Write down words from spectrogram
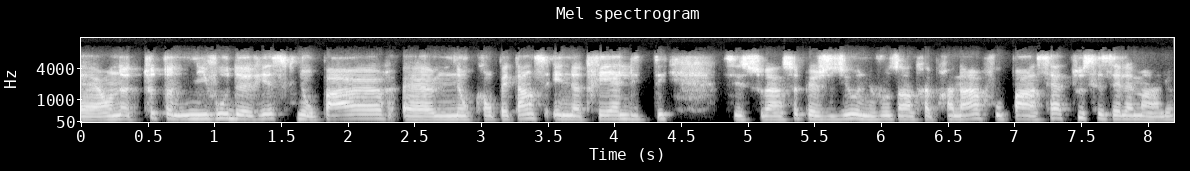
Euh, on a tout un niveau de risque, nos peurs, euh, nos compétences et notre réalité. C'est souvent ça que je dis aux nouveaux entrepreneurs. Il faut penser à tous ces éléments-là.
